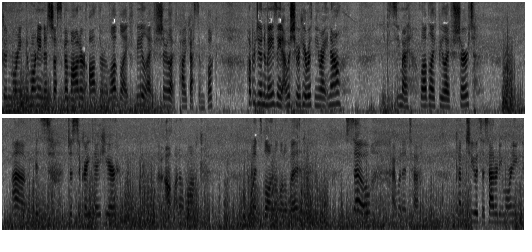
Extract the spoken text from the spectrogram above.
Good morning. Good morning. It's Jessica Motter, author of Love Life, Be Life, Share Life podcast and book. Hope you're doing amazing. I wish you were here with me right now. You can see my Love Life, Be Life shirt. Um, it's just a great day here. I'm out on a walk. The wind's blowing a little bit. So I wanted to come to you. It's a Saturday morning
